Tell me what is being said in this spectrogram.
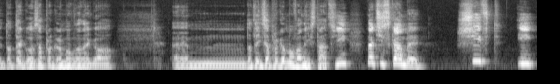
y, do tego zaprogramowanego do tej zaprogramowanej stacji, naciskamy Shift i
